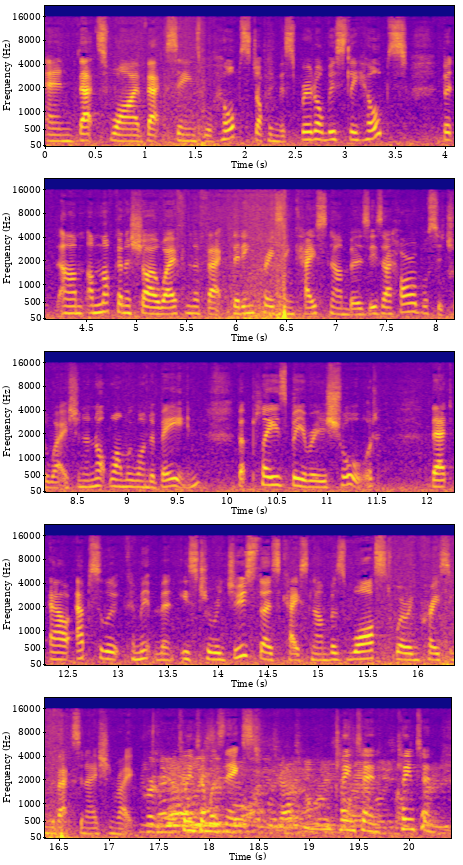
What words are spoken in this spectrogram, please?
and that's why vaccines will help. Stopping the spread obviously helps, but um, I'm not going to shy away from the fact that increasing case numbers is a horrible situation and not one we want to be in. But please be reassured that our absolute commitment is to reduce those case numbers whilst we're increasing the vaccination rate. Clinton was next. Clinton, Clinton.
